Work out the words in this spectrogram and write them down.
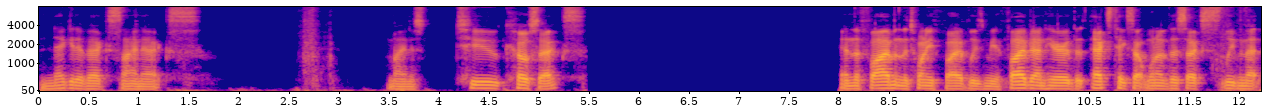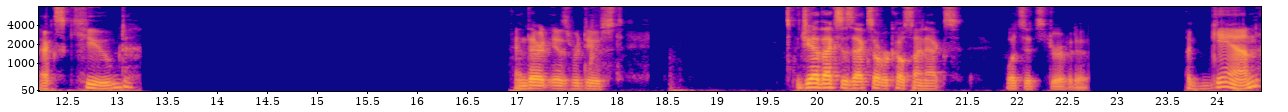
negative x sine x minus 2 cos x. And the 5 and the 25 leaves me a 5 down here. The x takes out one of this x, leaving that x cubed. And there it is reduced. g of x is x over cosine x. What's its derivative? Again,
